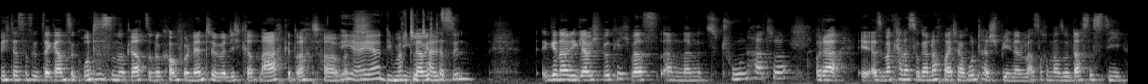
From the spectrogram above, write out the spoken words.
nicht, dass das jetzt der ganze Grund ist, nur gerade so eine Komponente, über die ich gerade nachgedacht habe. Ja, ja, die macht die, total ich, Sinn genau, die glaube ich wirklich was ähm, damit zu tun hatte. Oder, also man kann das sogar noch weiter runterspielen, dann war es auch immer so, das ist die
